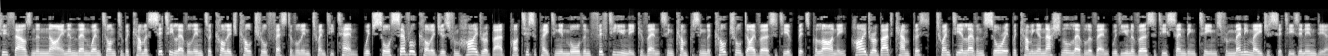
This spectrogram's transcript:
2009 and then went on to become a city-level inter-college cultural festival in 2010, which saw several colleges from Hyderabad participating in more than 50 unique events encompassing the cultural diversity of BITS Pilani. Hyderabad campus, 2011 saw it becoming a national-level event with universities sending teams from many major cities in India.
